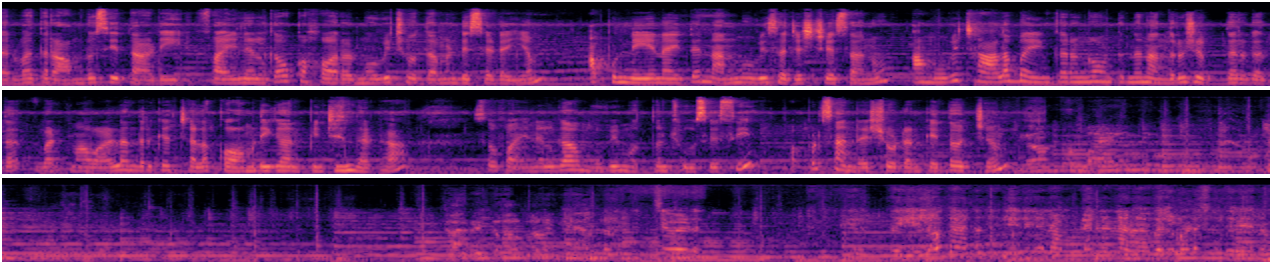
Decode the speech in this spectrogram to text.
తర్వాత రాముడు సీత ఆడి ఫైనల్గా ఒక హారర్ మూవీ చూద్దామని డిసైడ్ అయ్యాం. అప్పుడు నేనైతే నన్ మూవీ సజెస్ట్ చేశాను. ఆ మూవీ చాలా భయంకరంగా ఉంటుందని అందరూ చెప్తారు కదా బట్ మా వాళ్ళందరికీ చాలా కామెడీగా అనిపించిందట. సో ఫైనల్గా ఆ మూవీ మొత్తం చూసేసి అప్పుడు సన్ రైజ్ చూడడానికి అయితే వచ్చాం ఇచ్చేవాడు. తెలుగులో కాదు తెలియదు కానీ అప్పుడే నేను అనాబెల్ కూడా చదివాను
